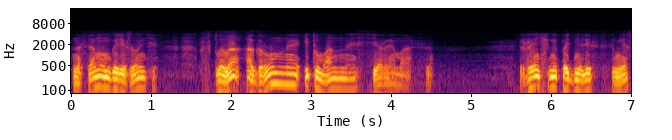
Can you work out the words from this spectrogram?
на самом горизонте, всплыла огромная и туманная серая масса. Женщины поднялись с мест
